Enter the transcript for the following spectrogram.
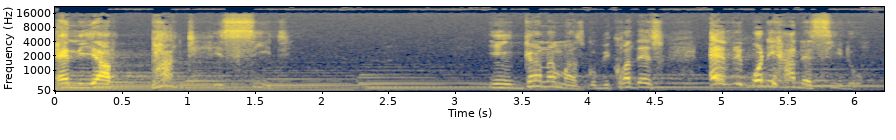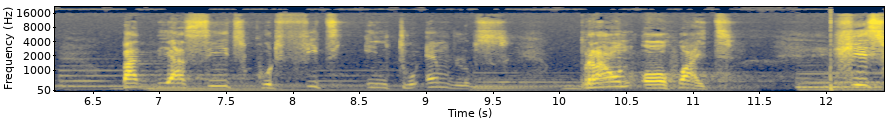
And he had packed his seed in Ghana must go because there's everybody had a seed, though, but their seeds could fit into envelopes, brown or white. His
